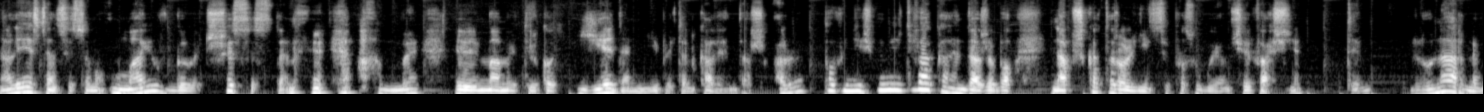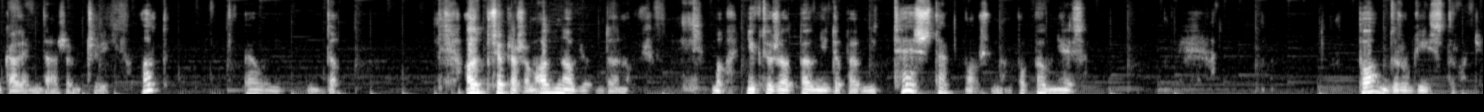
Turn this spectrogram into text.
no ale jest ten system. U Majów były trzy systemy, a my y, mamy tylko jeden niby ten kalendarz, ale powinniśmy mieć dwa kalendarze, bo na przykład rolnicy posługują się właśnie tym lunarnym kalendarzem, czyli od pełni do od, przepraszam, od nowiu do nowiu. Bo niektórzy od pełni do pełni też tak można, bo jest po drugiej stronie.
